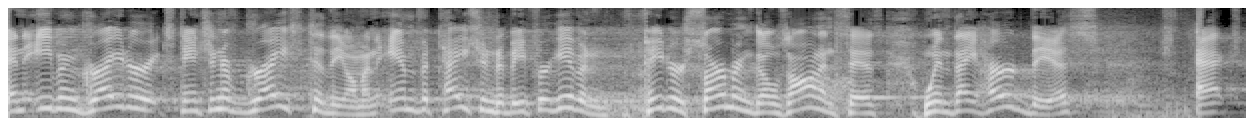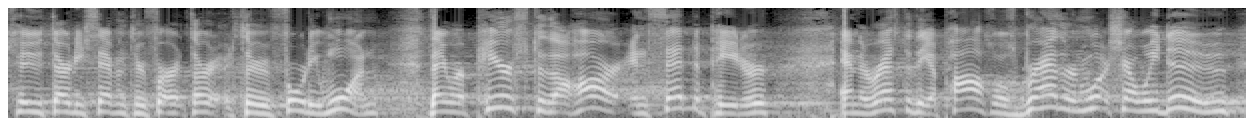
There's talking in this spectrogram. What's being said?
an even greater extension of grace to them, an invitation to be forgiven. Peter's sermon goes on and says, When they heard this, Acts 2 37 through, through 41, they were pierced to the heart and said to Peter and the rest of the apostles, Brethren, what shall we do?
